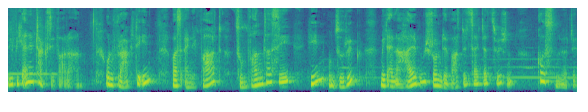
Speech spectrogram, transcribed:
rief ich einen Taxifahrer an und fragte ihn, was eine Fahrt zum Fantasee hin und zurück mit einer halben Stunde Wartezeit dazwischen kosten würde.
